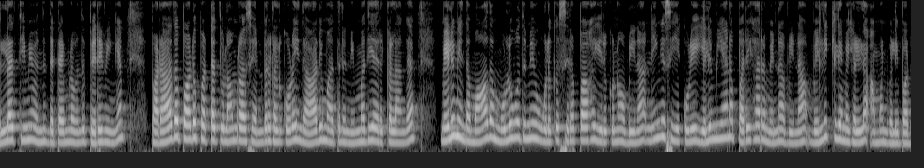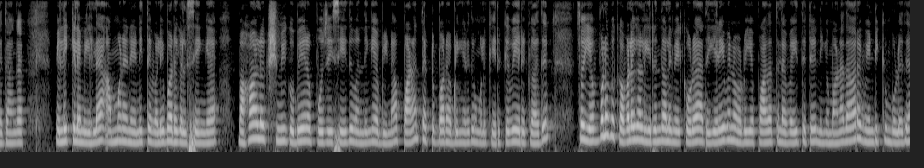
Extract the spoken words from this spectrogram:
எல்லாத்தையுமே வந்து இந்த டைமில் வந்து பெறுவீங்க. படாத பாடுபட்ட துலாம் ராசி அன்பர்கள் கூட இந்த ஆடி மாதத்தில் நிம்மதியாக இருக்கலாங்க. மேலும் இந்த மாதம் முழுவதுமே உங்களுக்கு சிறப்பாக இருக்கணும் அப்படின்னா நீங்கள் செய்யக்கூடிய எளிமையான பரிகாரம் என்ன அப்படின்னா வெள்ளிக்கிழமைகளில் அம்மன் வழிபாடு தாங்க. வெள்ளிக்கிழமையில் அம்மனை நினைத்த வழிபாடுகள் செய்யுங்க மகாலட்சுமி குபேர பூஜை செய்து வந்தீங்க அப்படின்னா பணத்தட்டுப்பாடு அப்படிங்கிறது உங்களுக்கு இருக்கவே இருக்காது. ஸோ எவ்வளவு கவலைகள் இருந்தாலுமே கூட அதை இறைவனுடைய பாதத்தில் வைத்துட்டு நீங்கள் மனதார வேண்டிக்கும் பொழுது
